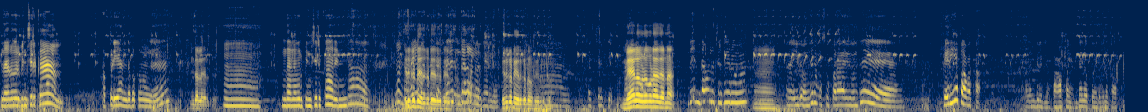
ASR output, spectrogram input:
இந்த ஒரு பிஞ்சு இருக்கா? அப்படியே அந்த பக்கம் வாங்க. இந்த இருக்கு. இந்த அளவு ஒரு பிஞ்சு இருக்கா? ரெண்டா? இருக்கட்டும் இருக்கட்டும் இருக்கட்டும் இருக்கட்டும். இருக்கட்டும் இருக்கட்டும் மேலே விடக்கூடாது அண்ணா ம். இது வந்து நம்ம சூப்பராக இது வந்து பெரிய பாவக்காய் வளர்ந்துருக்கு. பார்ப்போம் எந்த அளவுக்கு வருதுன்னு பார்ப்போம்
